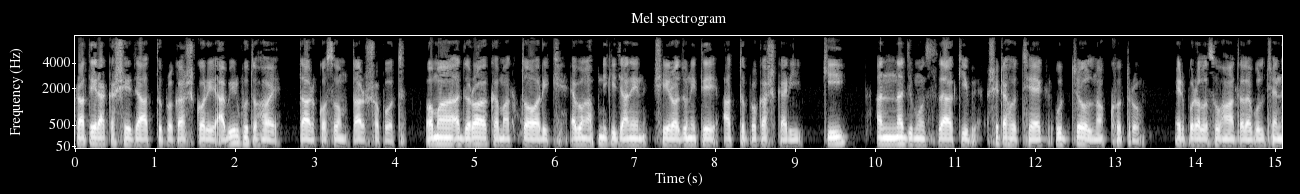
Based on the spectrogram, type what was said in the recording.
রাতের আকাশে যা আত্মপ্রকাশ করে আবির্ভূত হয় তার কসম তার শপথ অমা আদরা কামাত্তরিক এবং আপনি কি জানেন সেই রজনীতে আত্মপ্রকাশকারী কি আন্নাজমুসাকিব সেটা হচ্ছে এক উজ্জ্বল নক্ষত্র। এরপর আল্লাহ সুহামতাল্লাহ বলছেন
